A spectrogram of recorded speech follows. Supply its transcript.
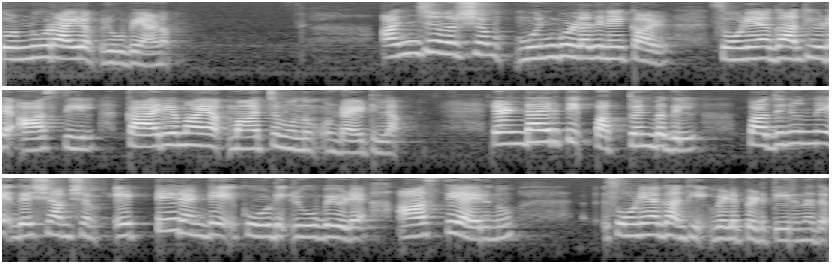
തൊണ്ണൂറായിരം രൂപയാണ്. അഞ്ചു വർഷം മുൻപുള്ളതിനേക്കാൾ സോണിയാഗാന്ധിയുടെ ആസ്തിയിൽ കാര്യമായ മാറ്റമൊന്നും ഉണ്ടായിട്ടില്ല. രണ്ടായിരത്തി പത്തൊൻപതിൽ പതിനൊന്ന് ദശാംശം എട്ട് രണ്ട് കോടി രൂപയുടെ ആസ്തിയായിരുന്നു സോണിയാഗാന്ധി വെളിപ്പെടുത്തിയിരുന്നത്.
